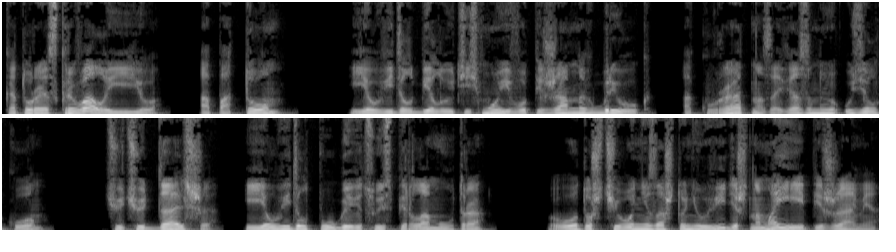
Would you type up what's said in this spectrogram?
которая скрывала ее, а потом я увидел белую тесьму его пижамных брюк, аккуратно завязанную узелком. Чуть-чуть дальше, и я увидел пуговицу из перламутра. Вот уж чего ни за что не увидишь на моей пижаме,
